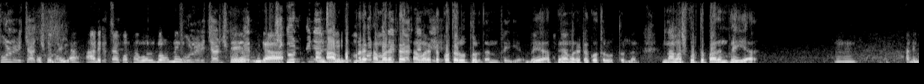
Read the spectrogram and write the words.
ফুল রিচার্জ ওকে ভাইয়া আরেকটা কথা বলব আমি? ফুল রিচার্জ করবেন আমার আমার একটা আমার একটা কথার উত্তর দেন ভাইয়া। ভাইয়া আপনি হ্যাঁ। আমার একটা কথার উত্তর দেন। নামাজ পড়তে পারেন ভাইয়া? পারি।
